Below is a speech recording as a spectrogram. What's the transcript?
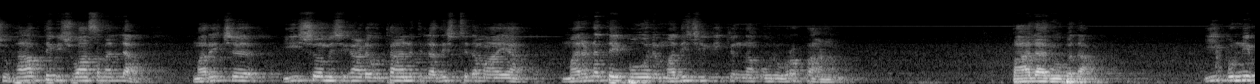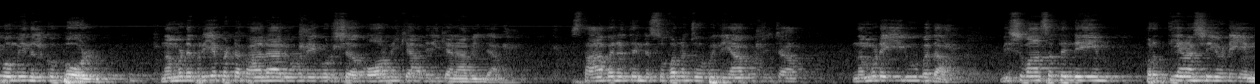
ശുഭാപ്തി വിശ്വാസമല്ല. മറിച്ച് ഈശോ മിശിഹായുടെ ഉത്ഥാനത്തിൽ അധിഷ്ഠിതമായ മരണത്തെ പോലും അതിജീവിക്കുന്ന ഒരു ഉറപ്പാണ്. പാലാരൂപത. ഈ പുണ്യഭൂമി നിൽക്കുമ്പോൾ നമ്മുടെ പ്രിയപ്പെട്ട പാലാരൂപതയെക്കുറിച്ച് ഓർമ്മിക്കാതിരിക്കാനാവില്ല. സ്ഥാപനത്തിന്റെ സുവർണ ജൂബിലി ആഘോഷിച്ച നമ്മുടെ ഈ രൂപത വിശ്വാസത്തിന്റെയും പ്രത്യാശയുടെയും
